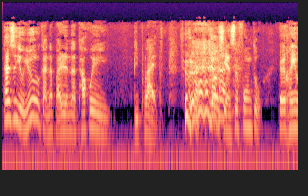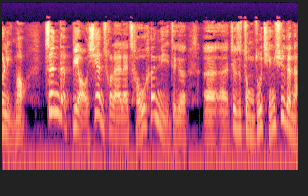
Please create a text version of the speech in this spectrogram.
但是有优越感的白人呢，他会 be polite，是不是要显示风度，要很有礼貌。真的表现出来来仇恨你这个呃呃，就是种族情绪的呢。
